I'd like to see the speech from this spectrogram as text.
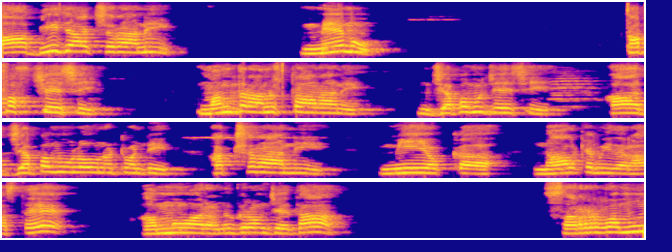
ఆ బీజాక్షరాన్ని మేము తపస్సు చేసి మంత్ర అనుష్ఠానాన్ని జపము చేసి ఆ జపములో ఉన్నటువంటి అక్షరాన్ని మీ యొక్క నాలుక మీద రాస్తే అమ్మవారి అనుగ్రహం చేత సర్వము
